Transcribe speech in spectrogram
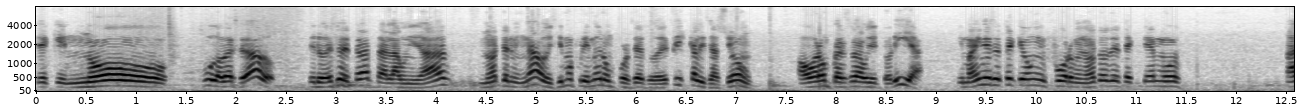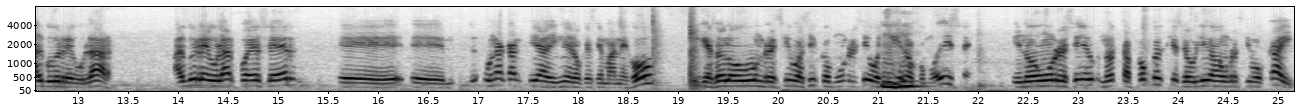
de que no pudo haberse dado, pero de eso se trata. La unidad no ha terminado. Hicimos primero un proceso de fiscalización, ahora un proceso de auditoría. Imagínese usted que un informe nosotros detectemos algo irregular. Algo irregular puede ser eh, eh, una cantidad de dinero que se manejó y que solo hubo un recibo así como un recibo chino, como dicen, y no un recibo, no tampoco es que se obliga a un recibo CAI,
